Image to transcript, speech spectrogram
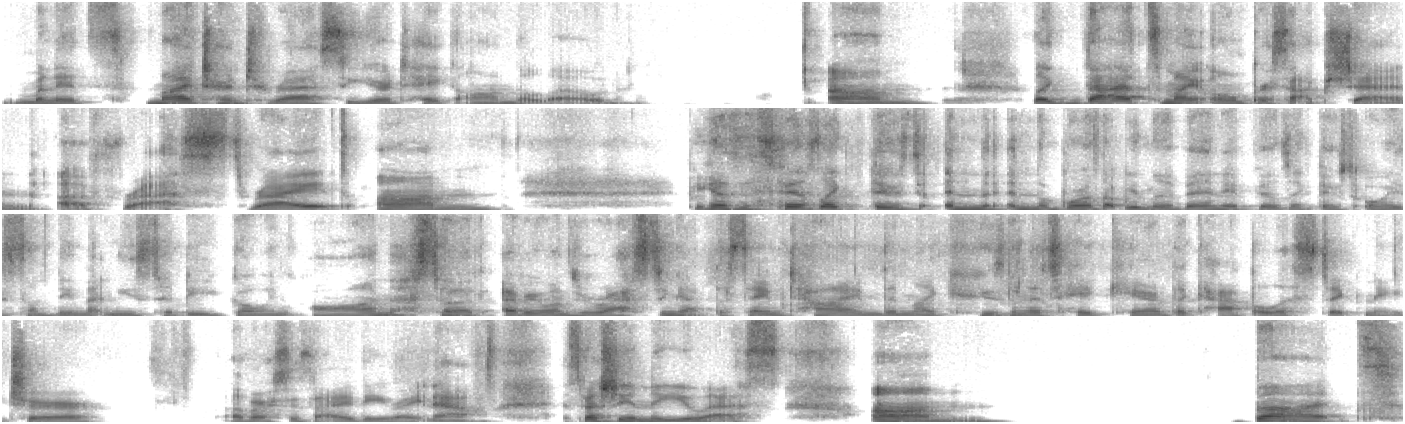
when it's my turn to rest, you take on the load um like that's my own perception of rest right? Um because it feels like there's in the, in the world that we live in it feels like there's always something that needs to be going on. So if everyone's resting at the same time then like who's going to take care of the capitalistic nature of our society right now especially in the US um but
